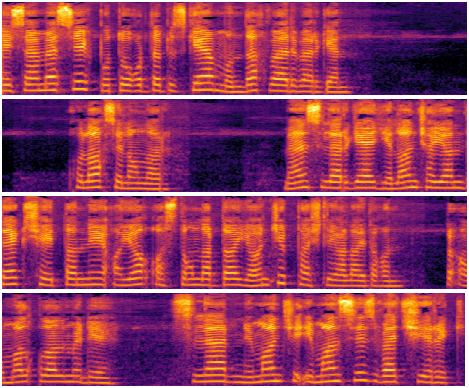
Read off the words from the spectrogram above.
Әйса Мәсих бу тогырда безгә мондак вәгъдә бергән. Кулак селаңлар. Мен sizlarga yılan çayandek şeytanni аяк астыңларда янчып ташлый алайдыган. Амал кылалмады. Sizlar nimанчы имансыз ва чирик.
